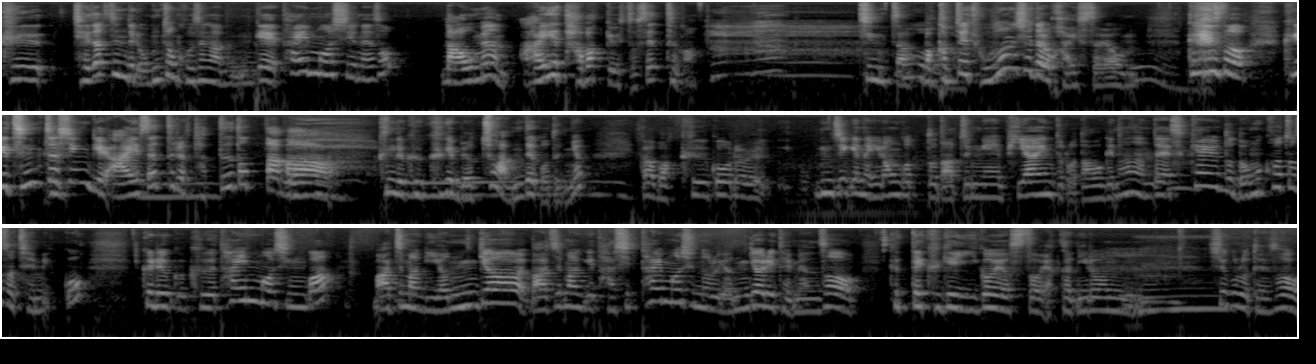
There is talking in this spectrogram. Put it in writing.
그 제작진들이 엄청 고생하는 게 타임머신에서 나오면 아예 다 바뀌어 있어 세트가. 진짜 막 갑자기 조선 시대로 가 있어요. 그래서 그게 진짜 신기해. 아예 세트를 다 뜯었다가 근데 그 그게 몇 초 안 되거든요. 그러니까 막 그거를 움직이는 이런 것도 나중에 비하인드로 나오긴 하는데 스케일도 너무 커져서 재밌고 그리고 그 타임머신과 마지막이 연결 마지막이 다시 타임머신으로 연결이 되면서 그때 그게 이거였어 약간 이런 식으로 돼서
